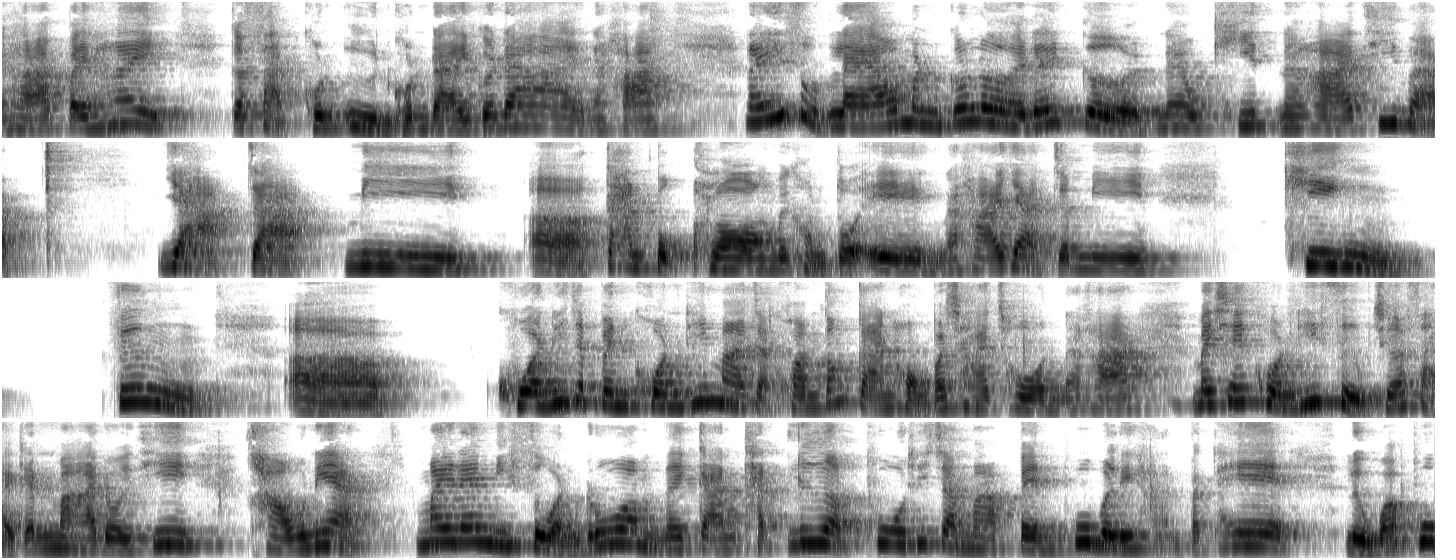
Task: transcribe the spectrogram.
นะคะไปให้กษัตริย์คนอื่นคนใดก็ได้นะคะ ในที่สุดแล้วมันก็เลยได้เกิดแนวคิดนะคะที่แบบอยากจะมีการปกครองเป็นของตัวเองนะคะ อยากจะมีคิงซึ่ง ควรที่จะเป็นคนที่มาจากความต้องการของประชาชนนะคะ ไม่ใช่คนที่สืบเชื้อสายกันมา โดยที่เขาเนี่ยไม่ได้มีส่วนร่วมในการคัดเลือกผู้ที่จะมาเป็นผู้บริหารประเทศ หรือว่าผู้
